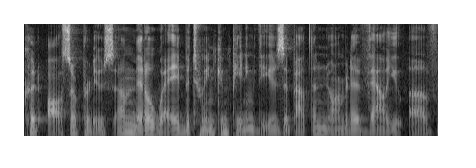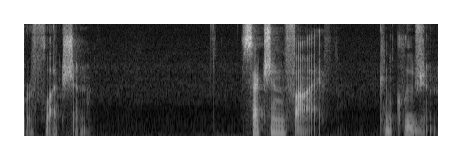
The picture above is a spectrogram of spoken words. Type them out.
could also produce a middle way between competing views about the normative value of reflection. Section 5 Conclusion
